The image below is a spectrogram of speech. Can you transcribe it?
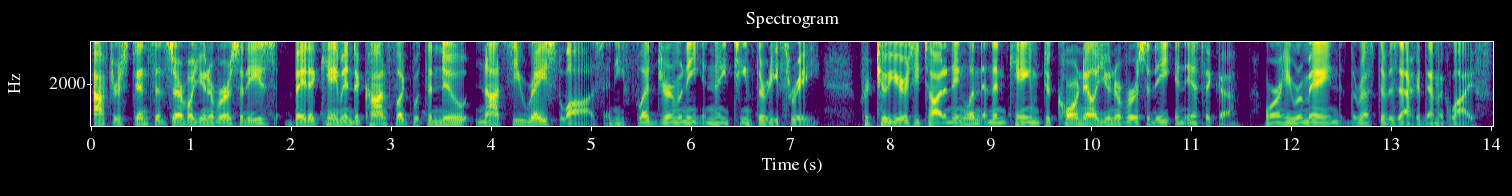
After stints at several universities, Bethe came into conflict with the new Nazi race laws, and he fled Germany in 1933. For two years, he taught in England and then came to Cornell University in Ithaca, where he remained the rest of his academic life.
